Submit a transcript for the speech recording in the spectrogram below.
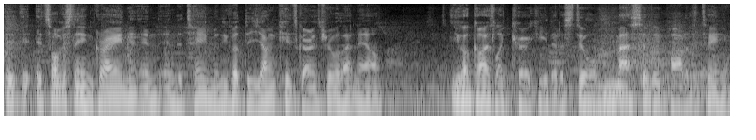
it, it's obviously ingrained in, in, in the team, and you've got the young kids going through all that now. You got guys like Kirky that are still massively part of the team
